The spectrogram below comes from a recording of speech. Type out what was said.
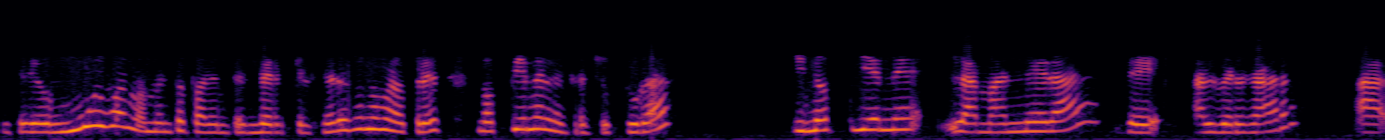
y sería un muy buen momento para entender que el cerezo número 3 no tiene la infraestructura y no tiene la manera de albergar a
